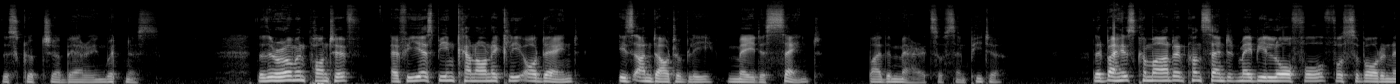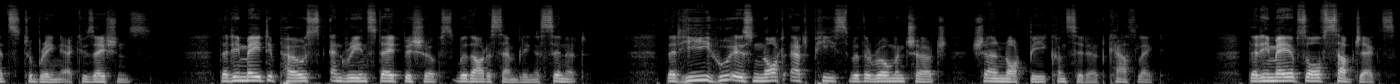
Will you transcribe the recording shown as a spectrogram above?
the Scripture bearing witness. That the Roman Pontiff, if he has been canonically ordained, is undoubtedly made a saint by the merits of St. Peter. That by his command and consent it may be lawful for subordinates to bring accusations. That he may depose and reinstate bishops without assembling a synod that he who is not at peace with the Roman Church shall not be considered Catholic, that he may absolve subjects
